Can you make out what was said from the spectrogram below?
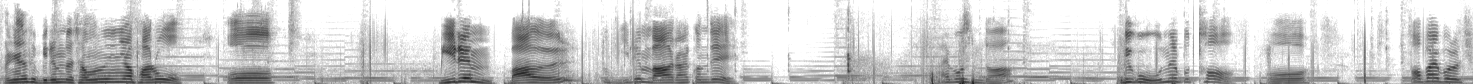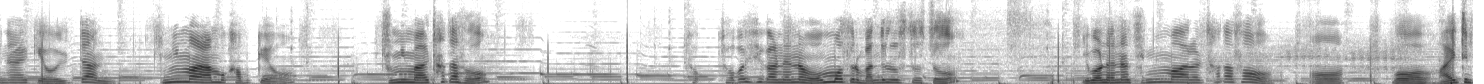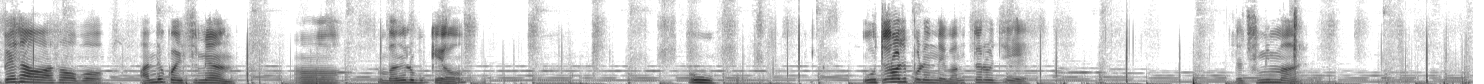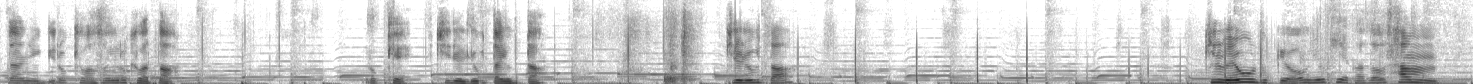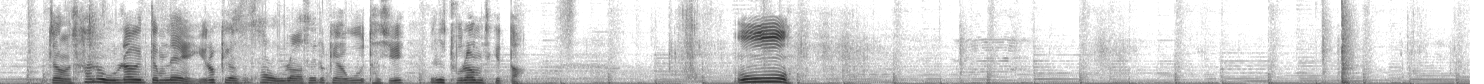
안녕하세요. 미렘다. 자 오늘은요 바로 어 미렘 마을 또 미렘 마을을 할 건데 해보겠습니다. 그리고 오늘부터 어 서바이벌을 진행할게요. 일단 주민마을 한번 가볼게요. 주민마을 찾아서. 저, 저번 시간에는 원머스를 만들었었죠. 이번에는 주민마을을 찾아서 어 뭐 아이템 뺏어가서 뭐 만들 거 있으면 어좀 만들어 볼게요. 오, 오 떨어질 뻔했네 망 떨어지. 나 주민마을. 일단 이렇게 와서 이렇게 왔다. 이렇게 길을 여기 있다 여기 있다. 길 여기 있다. 길 외워둘게요. 이렇게 가서 산, 잠깐 산을 올라가기 때문에 이렇게 가서 산 올라가서 이렇게 하고 다시 이렇게 돌아오면 되겠다. 오!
